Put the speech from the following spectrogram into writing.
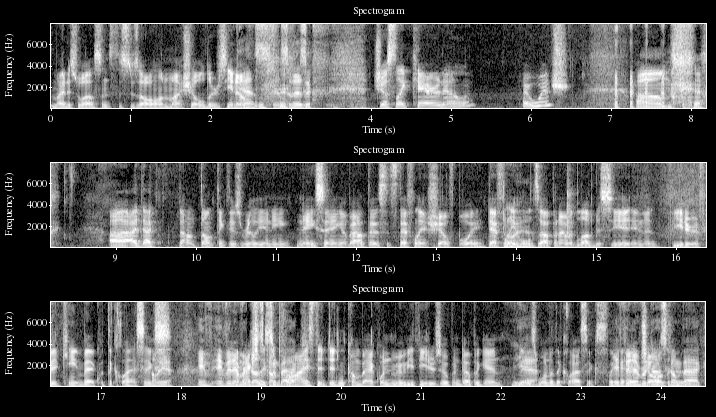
Might as well since this is all on my shoulders, you know. Yes, yes, it is. Just like Karen Allen. I wish. um, uh, I, I don't, don't think there's really any naysaying about this. It's definitely a shelf boy. Definitely Oh, yeah. holds up, and I would love to see it in a theater if it came back with the classics. Oh yeah. If if it I'm ever does actually come back, I'm surprised it didn't come back when movie theaters opened up again Yeah. as one of the classics. Like if it ever Jaws does come back,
